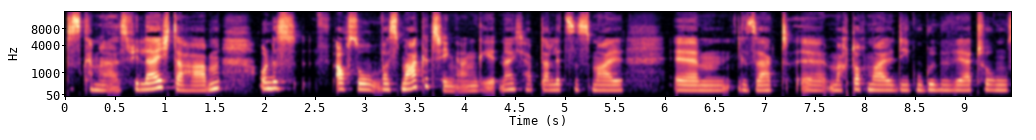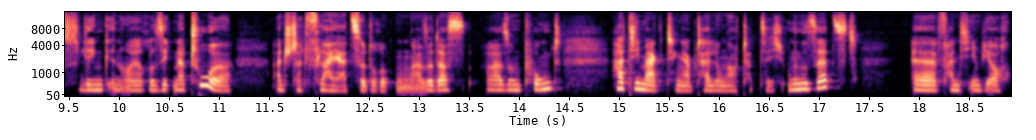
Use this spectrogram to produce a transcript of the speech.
Das kann man alles viel leichter haben. Und es auch so, was Marketing angeht. Ne? Ich habe da letztens mal ähm, gesagt, äh, macht doch mal die Google-Bewertungslink in eure Signatur, anstatt Flyer zu drücken. Also das war so ein Punkt, hat die Marketingabteilung auch tatsächlich umgesetzt. Äh, fand ich irgendwie auch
